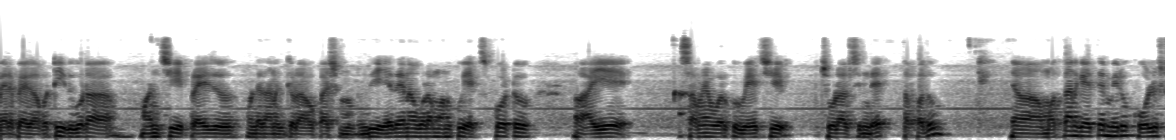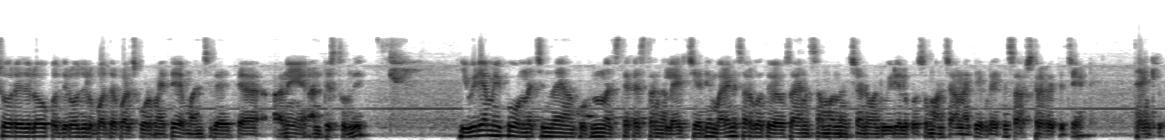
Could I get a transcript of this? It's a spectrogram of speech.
మెరపే మిరపే కాబట్టి ఇది కూడా మంచి ప్రైజ్ ఉండేదానికి కూడా అవకాశం ఉంటుంది. ఏదైనా కూడా మనకు ఎక్స్పోర్ట్ అయ్యే సమయం వరకు వేచి చూడాల్సిందే తప్పదు. మొత్తానికైతే మీరు కోల్డ్ స్టోరేజ్లో కొద్ది రోజులు భద్రపరచుకోవడం అయితే మంచిదైతే అని అనిపిస్తుంది. ఈ వీడియో మీకు నచ్చిందని అనుకుంటున్నాను. నచ్చితే ఖచ్చితంగా లైక్ చేయండి. మరిన్ని సరికొత్త వ్యవసాయానికి సంబంధించినటువంటి వీడియోల కోసం మన ఛానల్ అయితే ఇప్పుడైతే సబ్స్క్రైబ్ అయితే చేయండి. థ్యాంక్ యూ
